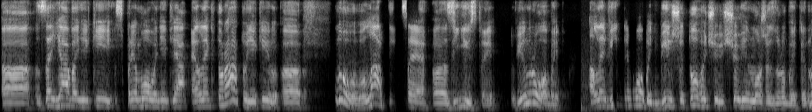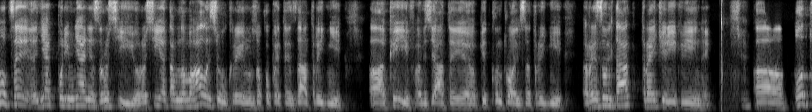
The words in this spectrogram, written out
А, заяви, які спрямовані для електорату, які е, ну ладний це е, з'їсти, він робить. але він не робить більше того, що він може зробити. Ну це як порівняння з Росією. Росія там намагалася Україну захопити за три дні, а Київ взяти під контроль за три дні. Результат третій рік війни. От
